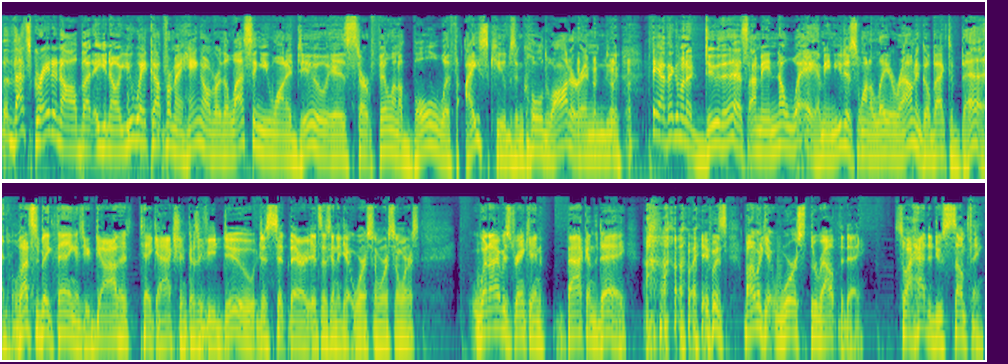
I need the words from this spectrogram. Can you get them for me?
Th- That's great and all, but you know, you wake up from a hangover. The last thing you want to do is start filling a bowl with ice cubes and cold water. And you hey, I think I'm going to do this. I mean, no way. I mean, you just want to lay around and go back to bed. Well, that's the big thing is you got to take action because if you do just sit there, it's just going to get worse and worse and worse. When I was drinking back in the day, it was mine would get worse throughout the day. So I had to do something.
